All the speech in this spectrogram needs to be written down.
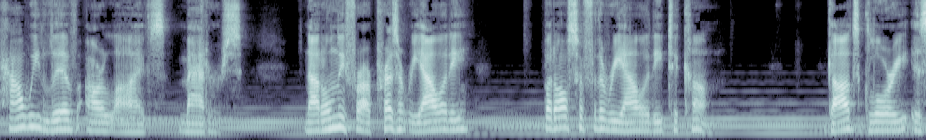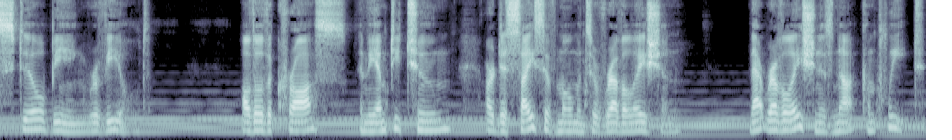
How we live our lives matters, not only for our present reality, but also for the reality to come. God's glory is still being revealed. Although the cross and the empty tomb are decisive moments of revelation, that revelation is not complete.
